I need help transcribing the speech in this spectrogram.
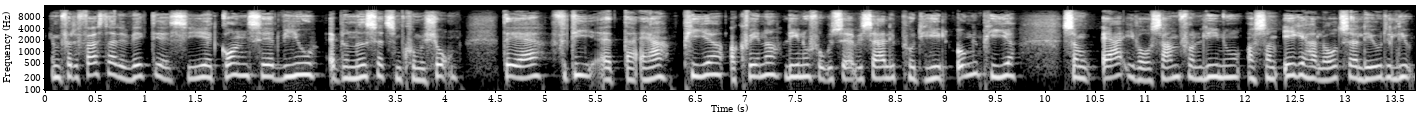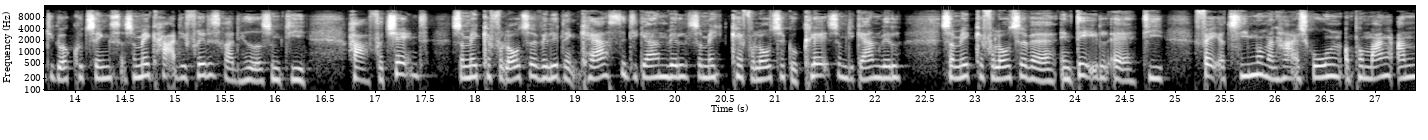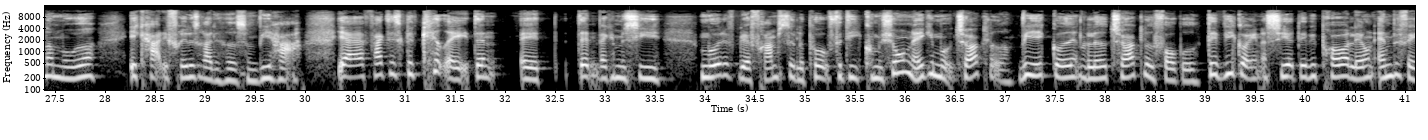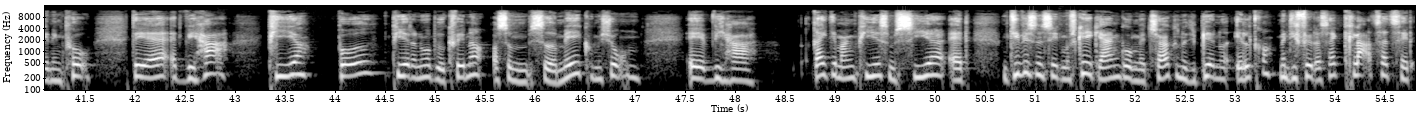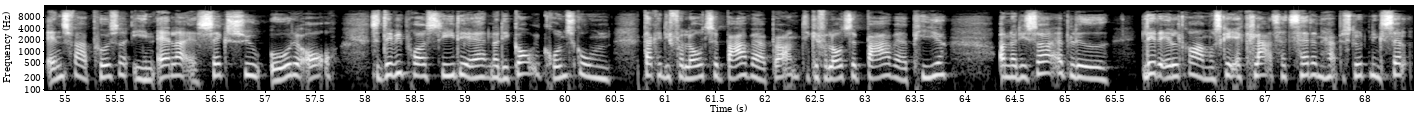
Jamen for det første er det vigtigt at sige, at grunden til, at vi jo er blevet nedsat som kommission, det er fordi, at der er piger og kvinder. Lige nu fokuserer vi særligt på de helt unge piger, som er i vores samfund lige nu, og som ikke har lov til at leve det liv, de godt kunne tænke sig, som ikke har de fritidsrettigheder, som de har fortjent, som ikke kan få lov til at vælge den kæreste, de gerne vil, som ikke kan få lov til at gå klædt, som de gerne vil, som ikke kan få lov til at være en del af de fag og timer, man har i skolen, og på mange andre måder ikke har de fritidsrettigheder, som vi har. Jeg er faktisk lidt ked af den, øh, den, hvad kan man sige, måde, det bliver fremstillet på, fordi kommissionen er ikke imod tørklæder. Vi er ikke gået ind og lavet tørklædeforbud. Det vi går ind og siger, det vi prøver at lave en anbefaling på, det er, at vi har piger, både piger, der nu er blevet kvinder, og som sidder med i kommissionen. Øh, vi har rigtig mange piger, som siger, at de vil sådan set måske gerne gå med tørklæde, når de bliver noget ældre, men de føler sig ikke klar til at tage et ansvar på sig i en alder af 6, 7, 8 år. Så det vi prøver at sige, det er, når de går i grundskolen, der kan de få lov til bare at være børn, de kan få lov til bare at være piger. Og når de så er blevet lidt ældre og måske er klar til at tage den her beslutning selv,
